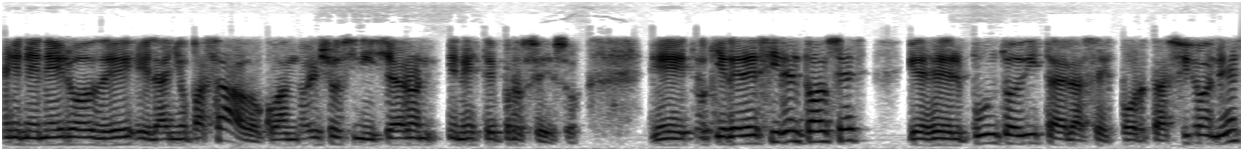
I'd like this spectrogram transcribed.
en enero del año pasado, cuando ellos iniciaron en este proceso. Esto quiere decir entonces que desde el punto de vista de las exportaciones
